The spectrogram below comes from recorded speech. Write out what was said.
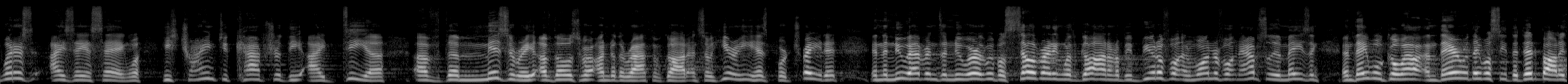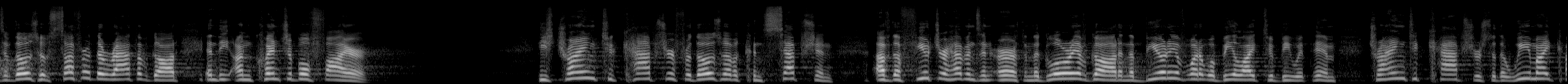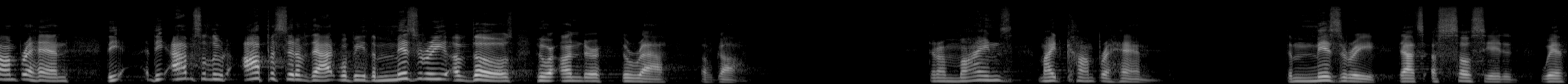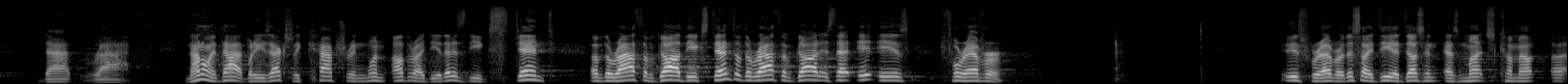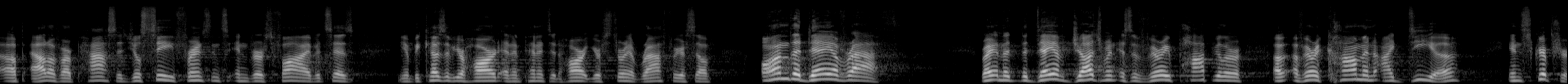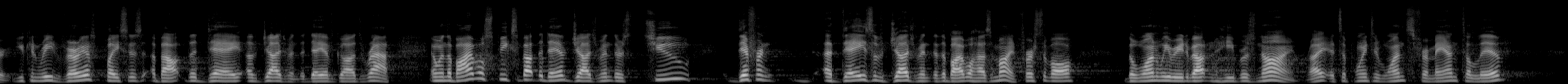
What is Isaiah saying? Well, he's trying to capture the idea of the misery of those who are under the wrath of God. And so here he has portrayed it in the new heavens and new earth. We'll be celebrating with God, and it'll be beautiful and wonderful and absolutely amazing. And they will go out, and there they will see the dead bodies of those who have suffered the wrath of God in the unquenchable fire. He's trying to capture for those who have a conception of the future heavens and earth and the glory of God and the beauty of what it will be like to be with Him, trying to capture so that we might comprehend the, the absolute opposite of that will be the misery of those who are under the wrath of God. That our minds might comprehend the misery that's associated with that wrath. Not only that, but he's actually capturing one other idea that is the extent of the wrath of God, the extent of the wrath of God is that it is forever. It is forever. This idea doesn't as much come out, uh, up out of our passage. You'll see, for instance, in verse 5, it says, you know, because of your hard and impenitent heart, you're stirring up wrath for yourself on the day of wrath. Right? And the, the day of judgment is a very popular, a, a very common idea in Scripture. You can read various places about the day of judgment, the day of God's wrath. And when the Bible speaks about the day of judgment, there's two different uh, days of judgment that the Bible has in mind. First of all, the one we read about in Hebrews 9, right? It's appointed once for man to live,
